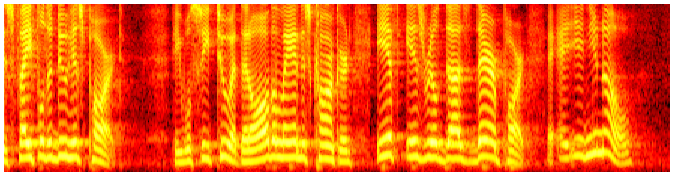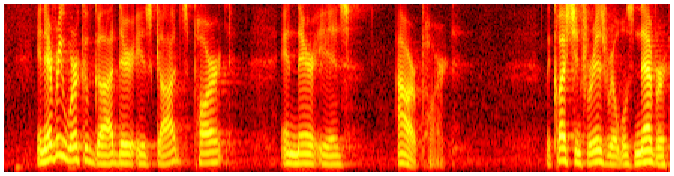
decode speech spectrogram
is faithful to do his part. He will see to it that all the land is conquered if Israel does their part. And you know, in every work of God, there is God's part and there is our part. The question for Israel was never,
